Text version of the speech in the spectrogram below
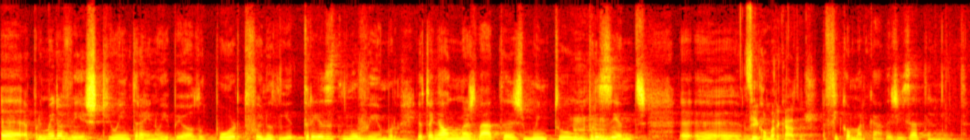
Uh, a primeira vez que eu entrei no IPO do Porto foi no dia 13 de novembro. Eu tenho algumas datas muito uhum. presentes. Uh, uh, ficam marcadas? Ficam marcadas, exatamente.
